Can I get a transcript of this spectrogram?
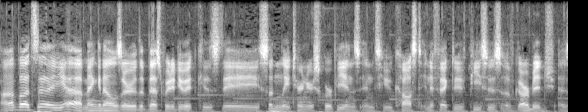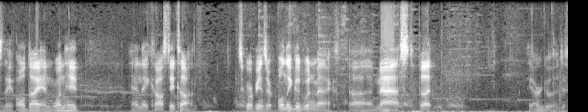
uh, but uh, yeah, mangonels are the best way to do it because they suddenly turn your scorpions into cost-ineffective pieces of garbage as they all die in one hit and they cost a ton. Scorpions are only good when max, uh, masked, but they are good.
